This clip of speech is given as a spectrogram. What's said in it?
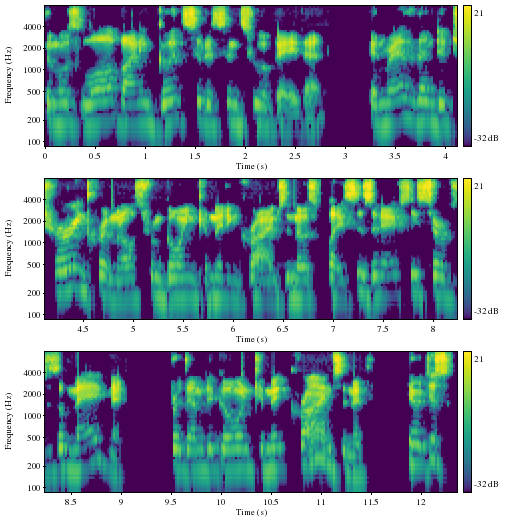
the most law abiding good citizens who obey that and rather than deterring criminals from going committing crimes in those places, it actually serves as a magnet for them to go and commit crimes And it. You know, just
